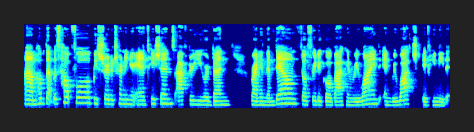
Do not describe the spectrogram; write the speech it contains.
Um, hope that was helpful. Be sure to turn in your annotations after you are done writing them down. Feel free to go back and rewind and rewatch if you need it.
